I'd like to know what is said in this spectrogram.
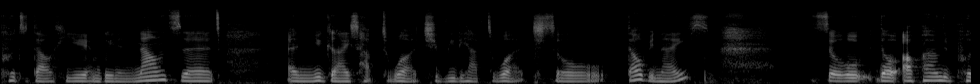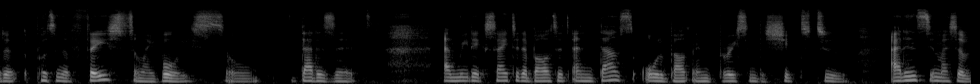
put it out here. I'm going to announce it, and you guys have to watch. You really have to watch. So that would be nice. So I'll apparently put a putting a face to my voice. So that is it. I'm really excited about it, and that's all about embracing the shift too. I didn't see myself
